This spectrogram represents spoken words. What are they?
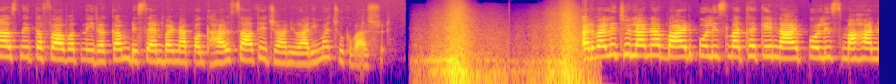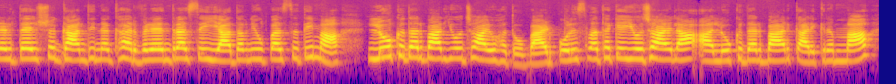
માસની તફાવતની રકમ ડિસેમ્બરના પગાર સાથે જાન્યુઆરીમાં ચૂકવાશે. અરવલ્લી જિલ્લાના બાળ પોલીસ મથકે નાયબ પોલીસ મહાનિર્દેશક ગાંધીનગર વિરેન્દ્રસિંહ યાદવની ઉપસ્થિતિમાં લોક દરબાર યોજાયો હતો. બાળ પોલીસ મથકે યોજાયેલા આ લોક દરબાર કાર્યક્રમમાં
